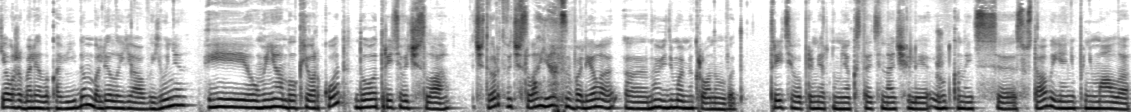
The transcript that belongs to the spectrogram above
Я уже болела ковидом, болела я в июне, и у меня был QR-код до 3 числа. 4 числа я заболела, э, ну, видимо, микроном вот третьего примерно у меня, кстати, начали жутко ныть суставы. Я не понимала,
